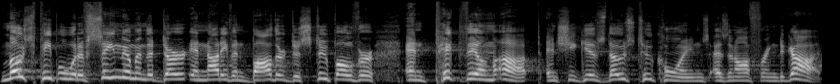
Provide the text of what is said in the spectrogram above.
most people would have seen them in the dirt and not even bothered to stoop over and pick them up, and she gives those two coins as an offering to God.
